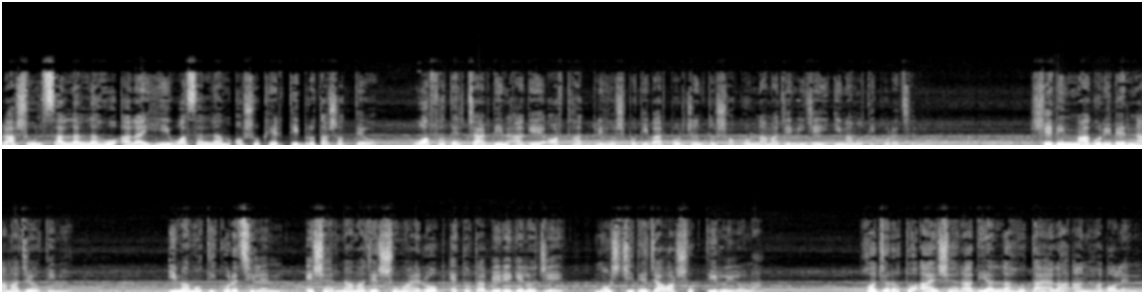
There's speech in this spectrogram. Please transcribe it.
রাসূল সাল্লাল্লাহু আলাইহি ওয়াসাল্লাম অসুখের তীব্রতা সত্ত্বেও, ওয়াফাতের চার দিন আগে অর্থাৎ বৃহস্পতিবার পর্যন্ত সকল নামাজে নিজেই ইমামতি করেছেন। সেদিন মাগরিবের নামাজেও তিনি ইমামতি করেছিলেন। এশার নামাজের সময় রোগ এতটা বেড়ে গেল যে মসজিদে যাওয়ার শক্তি রইল না। হজরত আয়েশা রাদিয়াল্লাহ তায়ালা আনহা বলেন,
